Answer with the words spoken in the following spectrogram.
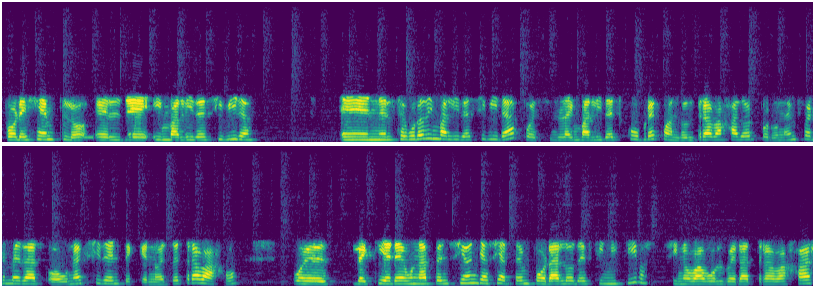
Por ejemplo, el de invalidez y vida. En el seguro de invalidez y vida, pues la invalidez cubre cuando un trabajador por una enfermedad o un accidente que no es de trabajo, pues requiere una pensión ya sea temporal o definitiva, si no va a volver a trabajar.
